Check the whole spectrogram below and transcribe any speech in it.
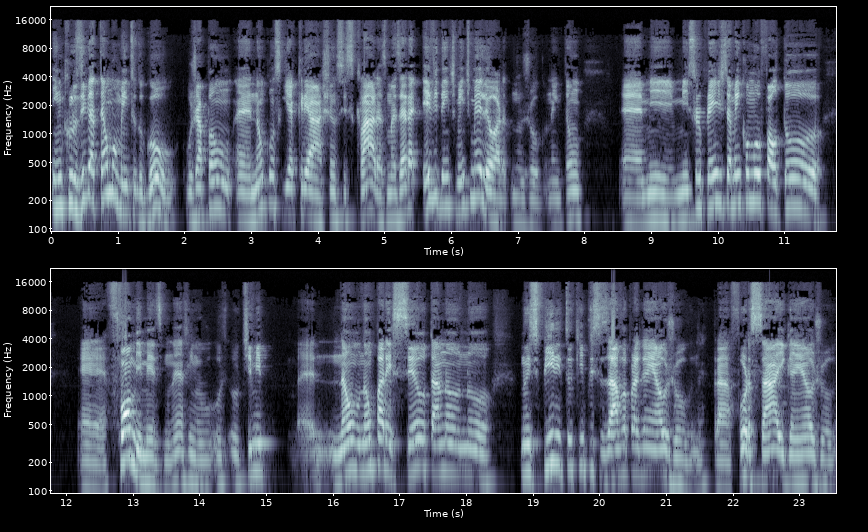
inclusive, até o momento do gol, o Japão é, não conseguia criar chances claras, mas era evidentemente melhor no jogo. Né? Então, é, me, me surpreende também como faltou é, fome mesmo. Né? Assim, o, o, o time é, não, não pareceu estar tá no, no no espírito que precisava para ganhar o jogo, né? para forçar e ganhar o jogo.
